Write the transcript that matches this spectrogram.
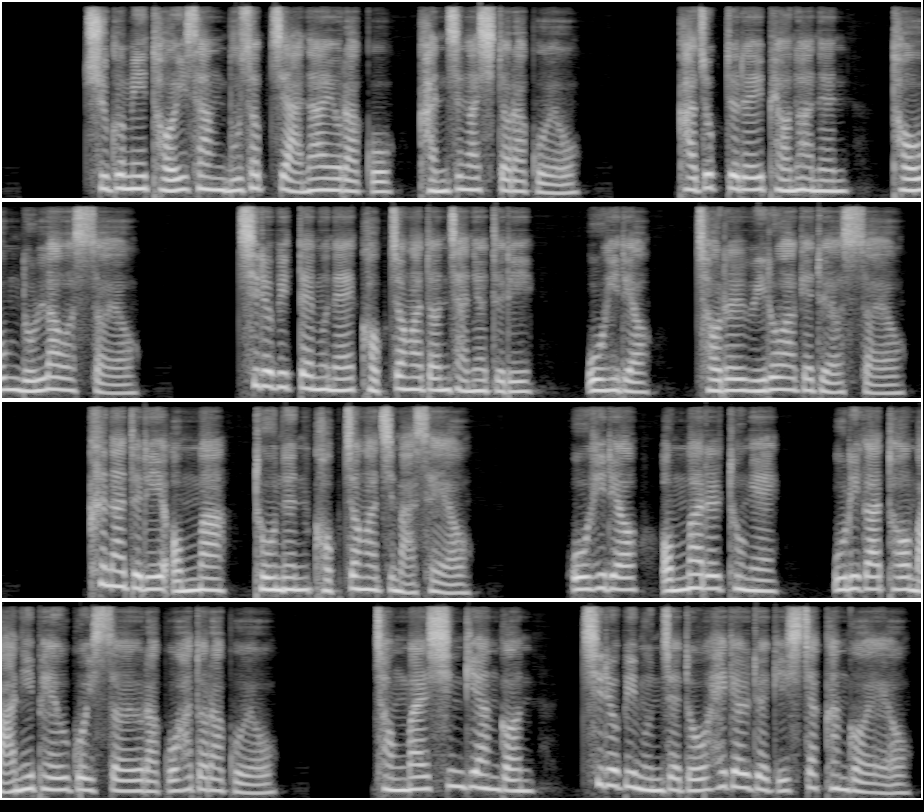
죽음이 더 이상 무섭지 않아요라고 간증하시더라고요. 가족들의 변화는 더욱 놀라웠어요. 치료비 때문에 걱정하던 자녀들이 오히려 저를 위로하게 되었어요. 큰아들이 엄마, 돈은 걱정하지 마세요. 오히려 엄마를 통해 우리가 더 많이 배우고 있어요 라고 하더라고요. 정말 신기한 건 치료비 문제도 해결되기 시작한 거예요.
